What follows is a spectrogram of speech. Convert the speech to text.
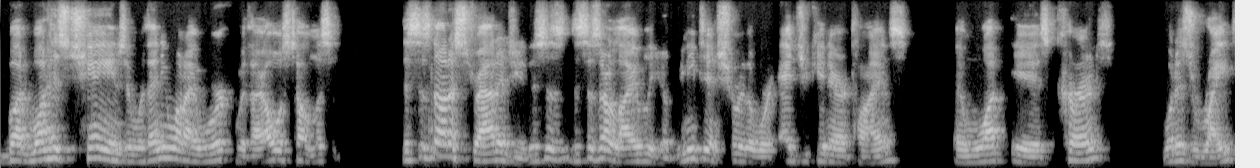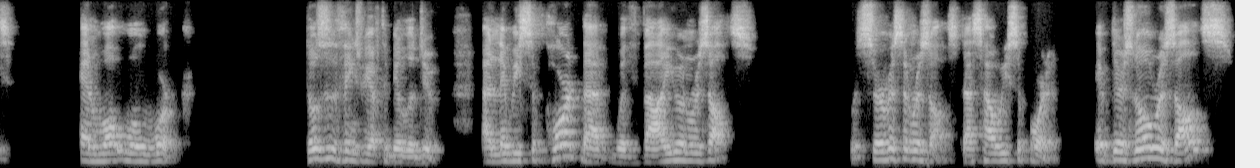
But what has changed, and with anyone I work with, I always tell them, listen, this is not a strategy. This is this is our livelihood. We need to ensure that we're educating our clients and what is current, what is right, and what will work. Those are the things we have to be able to do. And then we support that with value and results, with service and results. That's how we support it. If there's no results,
